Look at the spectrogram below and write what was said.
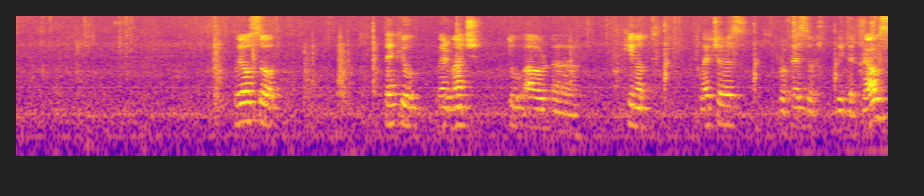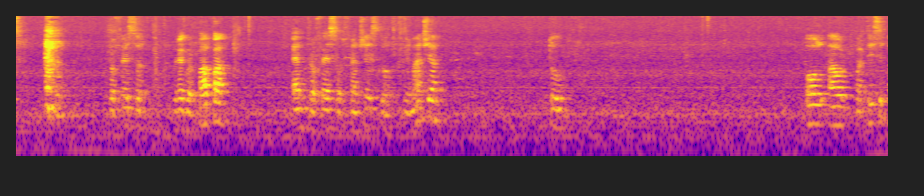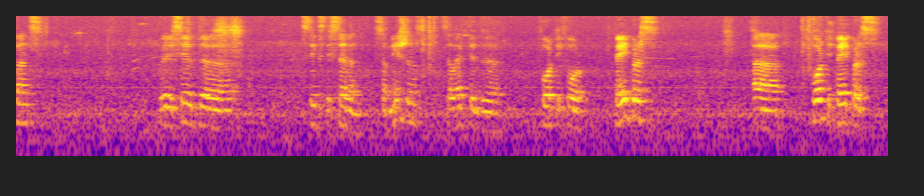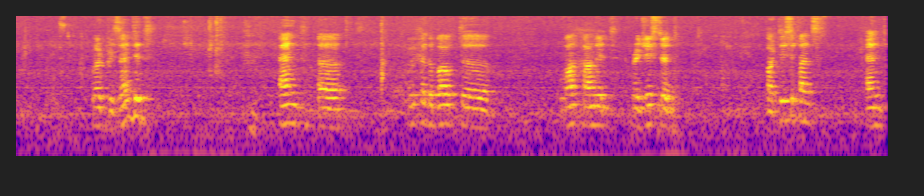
We also thank you very much to our uh, keynote lecturers, Professor Dieter Kraus, Professor Gregor Papa, and Professor Francesco Grimaccia, to all our participants. We received uh, 67 submissions, selected uh, 44 papers. Uh, 40 papers were presented, and we had about uh, 100 registered participants and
